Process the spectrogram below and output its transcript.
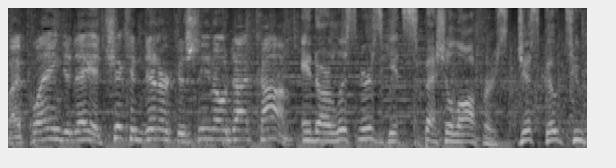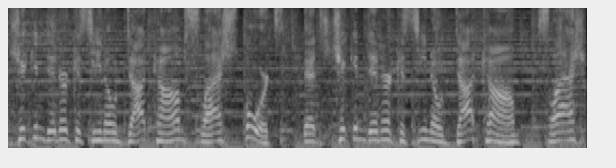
by playing today at chickendinnercasino.com. And our listeners get special offers. Just go to chickendinnercasino.com slash sports. That's chickendinnercasino.com slash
